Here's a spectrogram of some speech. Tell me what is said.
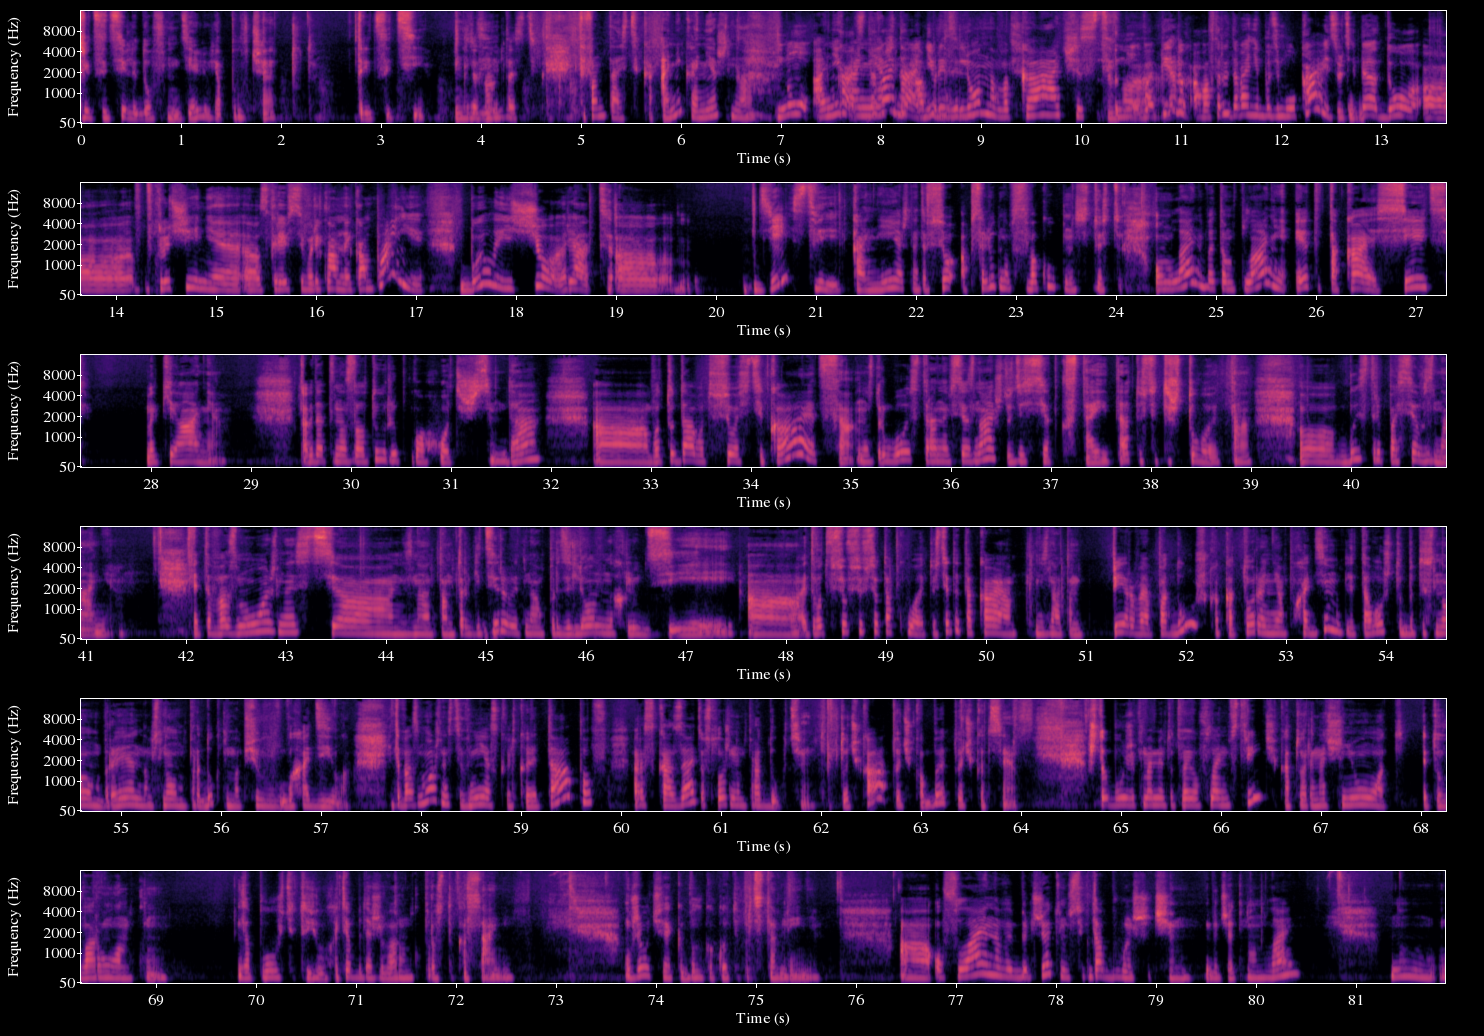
30 лидов в неделю я получаю оттуда. 30. Это фантастика. Это фантастика. Они, конечно, ну, они, Кать, конечно, давай, да, определенного не... качества. Ну, во-первых, а во-вторых, давай не будем лукавить. У тебя до э, включения, э, скорее всего, рекламной кампании был еще ряд э, действий. Конечно, это все абсолютно в совокупности. То есть онлайн в этом плане это такая сеть в океане когда ты на золотую рыбку охотишься, да, а, вот туда вот все стекается, но с другой стороны все знают, что здесь сетка стоит, да, то есть это что? Это э, быстрый посев знаний. Это возможность, а, не знаю, там таргетировать на определенных людей. А, это вот все, все, все такое. То есть это такая, не знаю, там первая подушка, которая необходима для того, чтобы ты с новым брендом, с новым продуктом вообще выходила. Это возможность в несколько этапов рассказать о сложном продукте. Точка А, точка Б, точка С. Чтобы уже к моменту твоей офлайн встречи которая начнет эту воронку, запустит ее, хотя бы даже воронку просто касаний, уже у человека было какое-то представление. А офлайновый бюджет, он всегда больше, чем бюджет на онлайн. Ну,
